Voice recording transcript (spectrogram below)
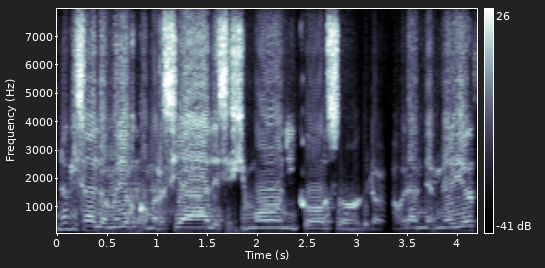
no quizá de los medios comerciales, hegemónicos o de los grandes medios,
